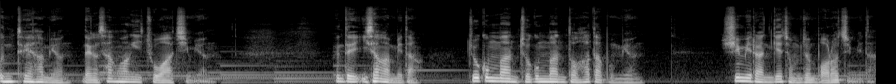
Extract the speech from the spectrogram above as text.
은퇴하면 내가 상황이 좋아지면. 근데 이상합니다. 조금만 조금만 더 하다 보면 쉼이란 게 점점 멀어집니다.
